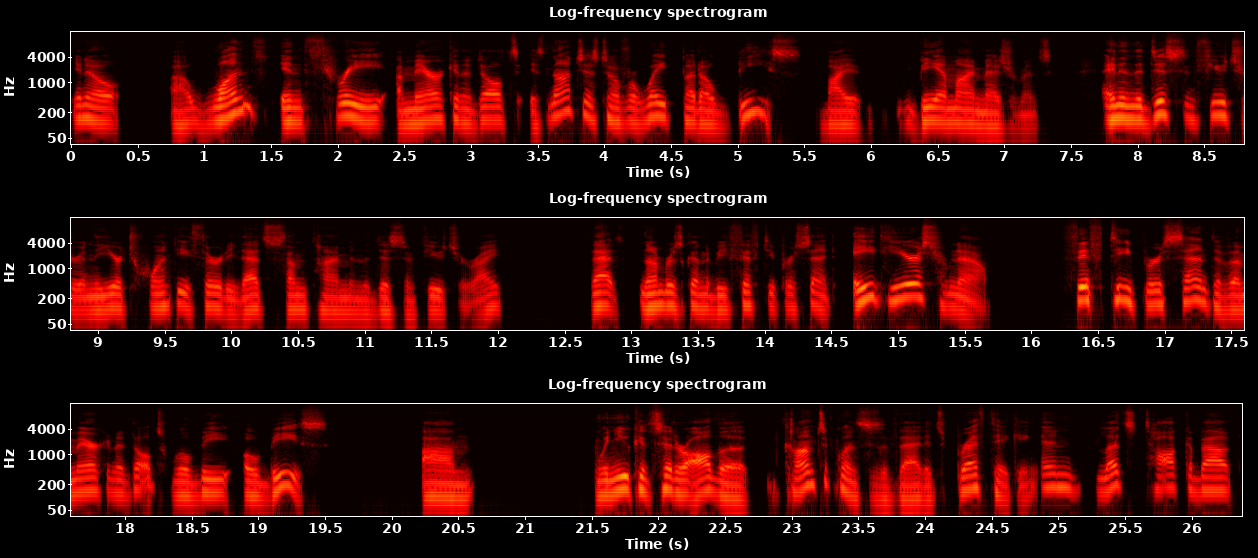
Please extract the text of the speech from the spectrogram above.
You know, uh, one in three American adults is not just overweight, but obese by BMI measurements. And in the distant future, in the year 2030, that's sometime in the distant future, right? that number is going to be 50%. Eight years from now, 50% of American adults will be obese. Um, when you consider all the consequences of that, it's breathtaking. And let's talk about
